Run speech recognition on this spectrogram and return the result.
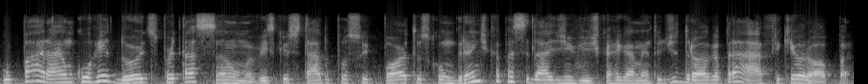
o Pará é um corredor de exportação, uma vez que o estado possui portos com grande capacidade de envio de carregamento de droga para a África e Europa.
